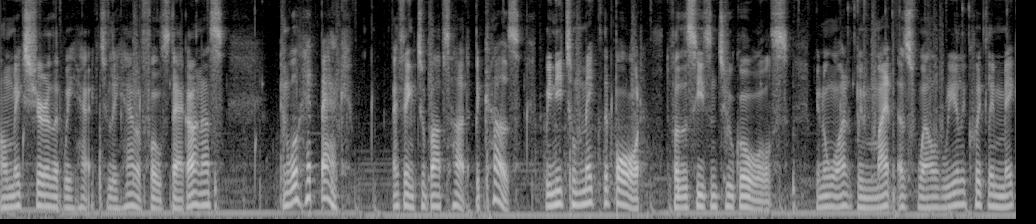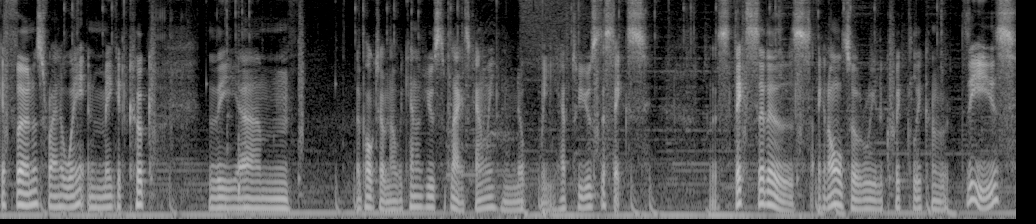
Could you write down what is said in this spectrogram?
I'll make sure that we actually have a full stack on us. And we'll head back, I think, to Bob's hut. Because we need to make the board for the Season 2 goals. You know what? We might as well really quickly make a furnace right away and make it cook the, um, the pork chop. Now, we cannot use the planks, can we? Nope, we have to use the sticks. The sticks it is. I can also really quickly convert these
